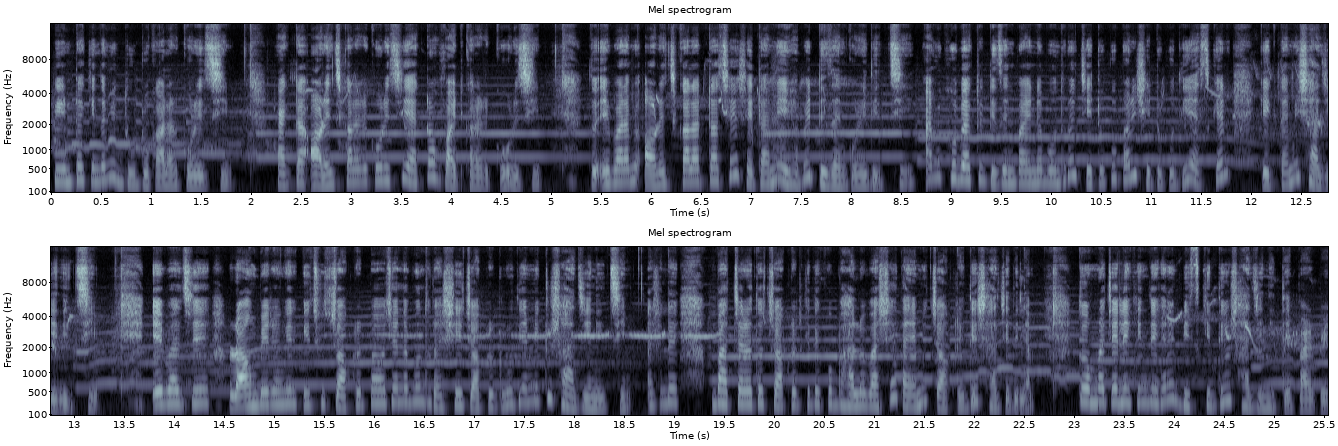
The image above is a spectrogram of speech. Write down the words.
ক্রিমটা কিন্তু আমি দুটো কালার করেছি। একটা অরেঞ্জ কালার করেছি, একটা হোয়াইট কালার করেছি। তো এবার আমি অরেঞ্জ কালারটা আছে, সেটা আমি এইভাবে ডিজাইন করে দিচ্ছি। আমি খুব একটা ডিজাইন পারি না বন্ধুরা, যেটুকু পারি সেটুকু দিয়ে আজকের কেকটা আমি সাজিয়ে দিচ্ছি। এবার যে রং বেরঙের কিছু চকলেট পাওয়া যায় না বন্ধুরা, সেই চকলেটগুলো দিয়ে আমি একটু সাজিয়ে নিচ্ছি। আসলে বাচ্চারা তো চকলেট খেতে খুব ভালোবাসে, তাই আমি চকলেট দিয়ে সাজিয়ে দিলাম। তোমরা চাইলে কিন্তু এখানে বিস্কিট দিয়েও সাজিয়ে নিতে পারবে।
